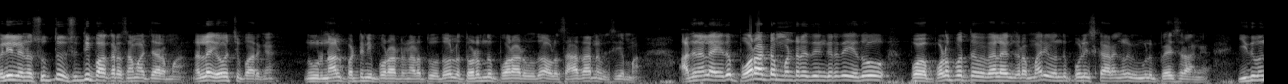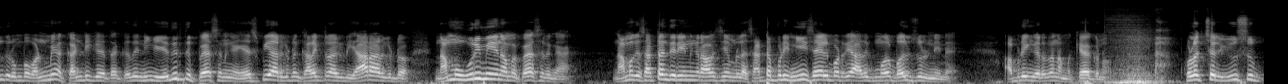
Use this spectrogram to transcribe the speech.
வெளியில் என்ன சுற்று சுற்றி பார்க்குற சமாச்சாரமா? நல்லா யோசிச்சு பாருங்கள் நூறு நாள் பட்டினி போராட்டம் நடத்துவதோ இல்லை தொடர்ந்து போராடுவதோ அவ்வளோ சாதாரண விஷயமா? அதனால் ஏதோ போராட்டம் பண்ணுறதுங்கிறது ஏதோ பொ பொழப்பத்த வேலைங்கிற மாதிரி வந்து போலீஸ்காரங்களும் இவங்களும் பேசுகிறாங்க இது வந்து ரொம்ப வன்மையாக கண்டிக்கத்தக்கது. நீங்கள் எதிர்த்து பேசணுங்க. எஸ்பியாக இருக்கட்டும் கலெக்டராக இருக்கட்டும் யாராக இருக்கட்டும் நம்ம உரிமையை நம்ம பேசணுங்க. நமக்கு சட்டம் தெரியணுங்கிற அவசியம் இல்லை. சட்டப்படி நீ செயல்படுறியா அதுக்கு முதல்ல பதில் சொல்லு நீ அப்படிங்கிறத நம்ம கேட்கணும். குளச்சல் யூசுப்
